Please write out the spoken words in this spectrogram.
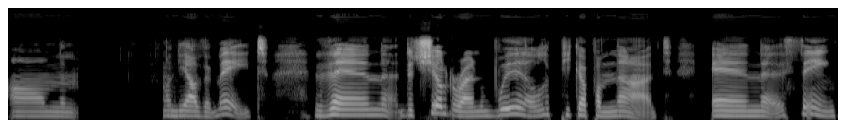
on on the other mate, then the children will pick up on that and think,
